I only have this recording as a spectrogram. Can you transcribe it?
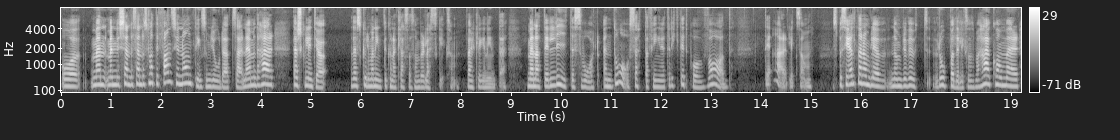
Och, men, men det kändes ändå som att det fanns ju någonting som gjorde att så här, nej men det här, där skulle inte jag, där skulle man inte kunna klassa som burlesk liksom. Verkligen inte. Men att det är lite svårt ändå att sätta fingret riktigt på vad det är liksom. Speciellt när de blev, när de blev utropade liksom som här kommer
